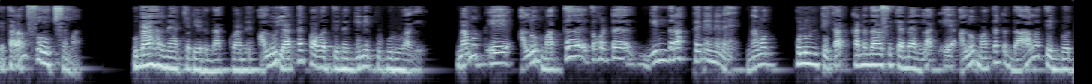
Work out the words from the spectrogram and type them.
ඒ තරම් සූක්ෂමයි. උදාහරණයක් හැටියට දක්වන්නේ අලු යට පවතින ගිනි පුපුරු වගේ. නමුත් ඒ අලු මත එතකොට ගින්දරක් පෙනෙන්නේ නැහැ. නමුත් පුළුන් ටිකක් කඩදාසි කැබැල්ලක් ඒ අලු මතට දාලා තිබ්බොත්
